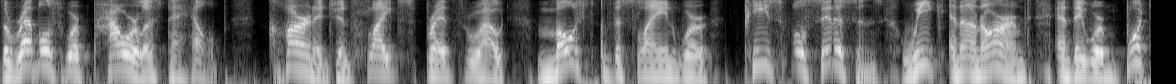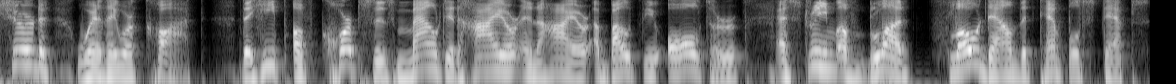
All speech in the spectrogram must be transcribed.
The rebels were powerless to help. Carnage and flight spread throughout. Most of the slain were peaceful citizens, weak and unarmed, and they were butchered where they were caught. The heap of corpses mounted higher and higher about the altar. A stream of blood flowed down the temple steps,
